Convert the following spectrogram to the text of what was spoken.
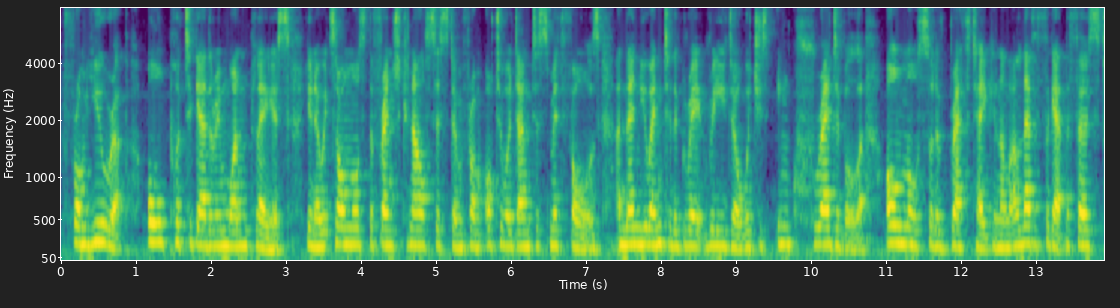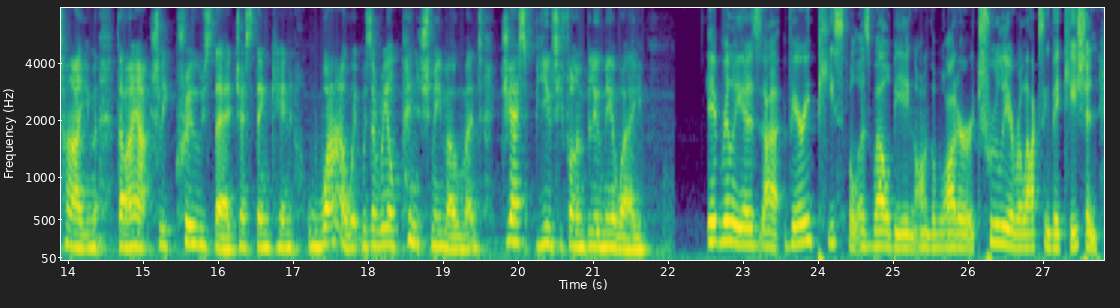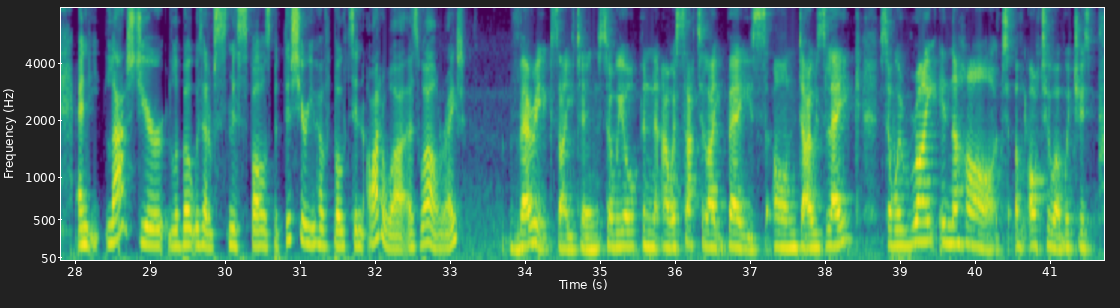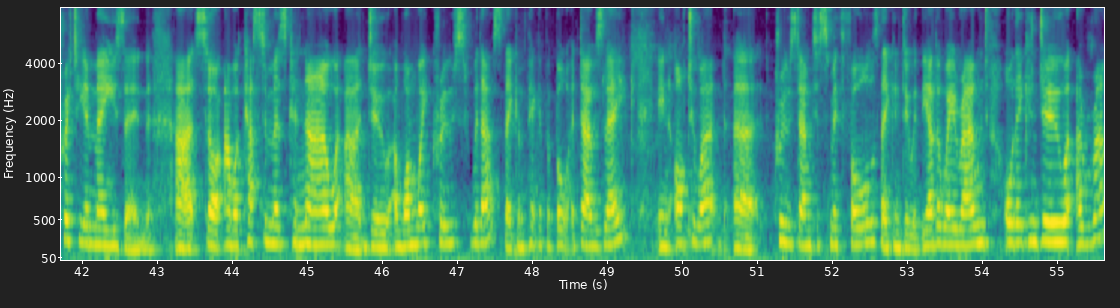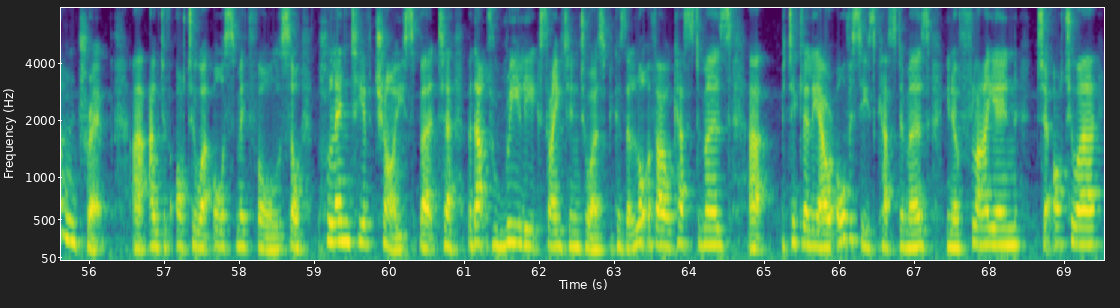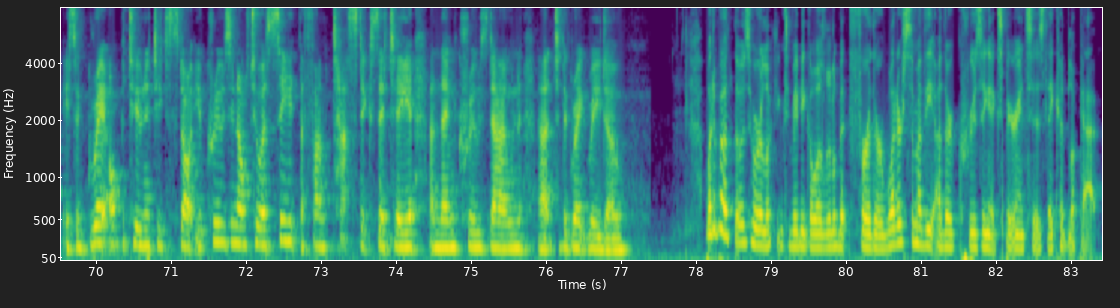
from Europe all put together in one place. You know, it's almost the French canal system from Ottawa down to Smith Falls. And then you enter the Great Rideau, which is incredible, almost sort of breathtaking. And I'll never forget the first time that I actually cruised there, just thinking, wow, it was a real pinch me moment. Just beautiful and blew me away. It really is uh, very peaceful as well, being on the water, truly a relaxing vacation. And last year, Le Boat was out of Smiths Falls, but this year you have boats in Ottawa as well, right? Very exciting. So we open our satellite base on Dow's Lake. So we're right in the heart of Ottawa, which is pretty amazing. Uh, so our customers can now uh, do a one-way cruise with us. They can pick up a boat at Dow's Lake in Ottawa, uh, cruise down to Smith Falls. They can do it the other way around, or they can do a round trip uh, out of Ottawa or Smith Falls. So plenty of choice, but uh, but that's really exciting to us because a lot of our customers. Uh, particularly our overseas customers, you know, fly in to Ottawa. It's a great opportunity to start your cruise in Ottawa, see the fantastic city, and then cruise down uh, to the Great Rideau. What about those who are looking to maybe go a little bit further? What are some of the other cruising experiences they could look at?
